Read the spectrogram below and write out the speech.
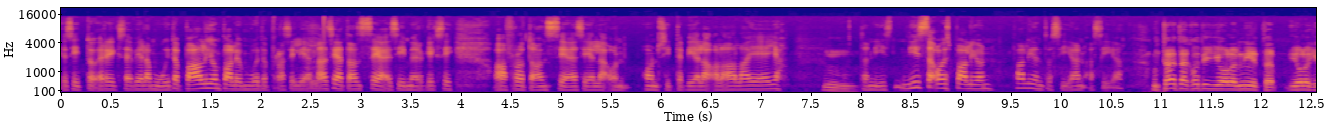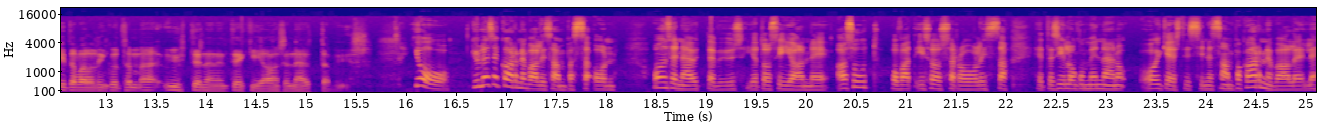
Ja sitten on erikseen vielä muita, paljon paljon muita brasilialaisia tansseja, esimerkiksi afrotanssia ja siellä on, on sitten vielä alalajeja. Mm. Mutta niissä, niissä olisi paljon, paljon tosiaan asiaa. Mutta taitaa kuitenkin olla niin, että jollakin tavalla niin tämä yhtenäinen tekijä on se näyttävyys. Joo, kyllä se karnevaalisampassa on, on se näyttävyys ja tosiaan ne asut ovat isossa roolissa, että silloin kun mennään oikeasti sinne sampakarnevaaleille,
